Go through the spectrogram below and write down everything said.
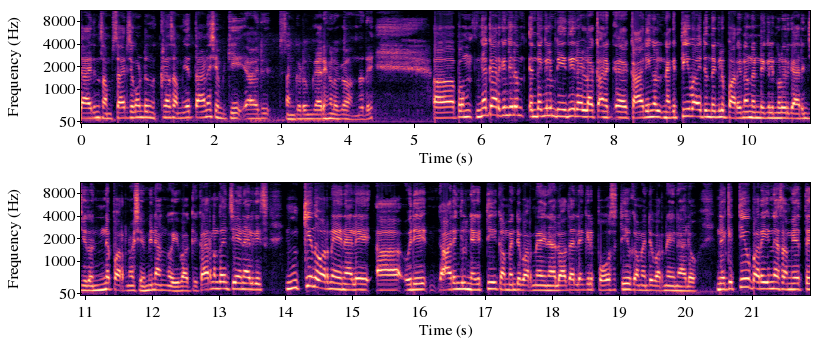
കാര്യം സംസാരിച്ചുകൊണ്ട് നിൽക്കുന്ന സമയത്താണ് ഷമിക്ക് ആ ഒരു സങ്കടവും കാര്യങ്ങളൊക്കെ വന്നത്. അപ്പം നിങ്ങൾക്ക് ആർക്കെങ്കിലും എന്തെങ്കിലും രീതിയിലുള്ള കാര്യങ്ങൾ നെഗറ്റീവായിട്ട് എന്തെങ്കിലും പറയണമെന്നുണ്ടെങ്കിൽ നിങ്ങൾ ഒരു കാര്യം ചെയ്തു. എന്നെ പറഞ്ഞു ഷെമിനെ അങ്ങ് ഒഴിവാക്കി. കാരണം എന്താ വെച്ച് കഴിഞ്ഞാൽ ഗൈസ് എനിക്കെന്ന് പറഞ്ഞു കഴിഞ്ഞാൽ ഒരു ആരെങ്കിലും നെഗറ്റീവ് കമന്റ് പറഞ്ഞു കഴിഞ്ഞാലോ അതല്ലെങ്കിൽ പോസിറ്റീവ് കമന്റ് പറഞ്ഞു കഴിഞ്ഞാലോ നെഗറ്റീവ് പറയുന്ന സമയത്ത്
